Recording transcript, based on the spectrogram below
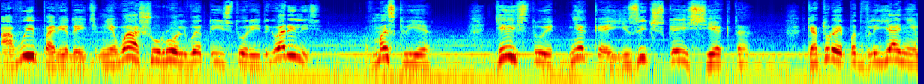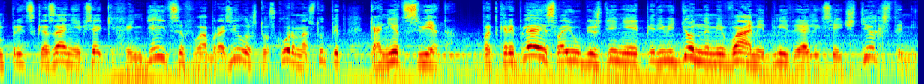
а вы поведаете мне вашу роль в этой истории. Договорились? В Москве действует некая языческая секта, которая под влиянием предсказаний всяких индейцев вообразила, что скоро наступит конец света. Подкрепляя свои убеждения переведенными вами, Дмитрий Алексеевич, текстами,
